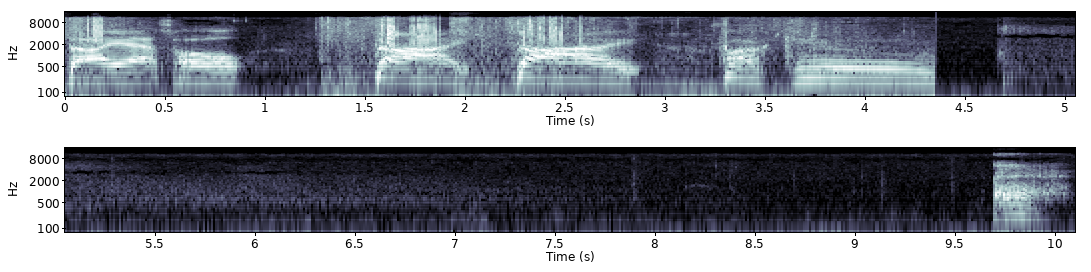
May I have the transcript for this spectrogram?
Die, asshole! Die! Die! Fuck you! Ah!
